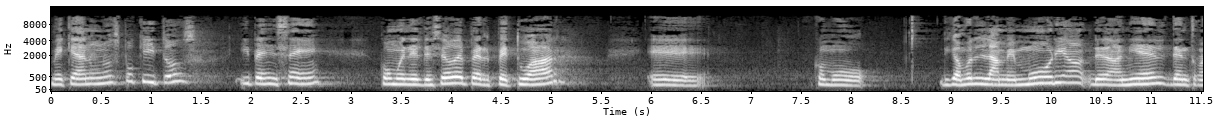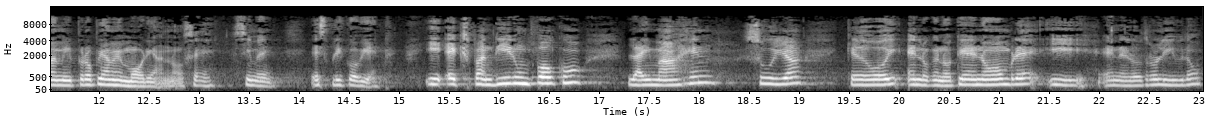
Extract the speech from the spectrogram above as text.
Me quedan unos poquitos y pensé como en el deseo de perpetuar eh, como, digamos, la memoria de Daniel dentro de mi propia memoria, no sé si me explico bien, y expandir un poco la imagen suya que doy en lo que no tiene nombre y en el otro libro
